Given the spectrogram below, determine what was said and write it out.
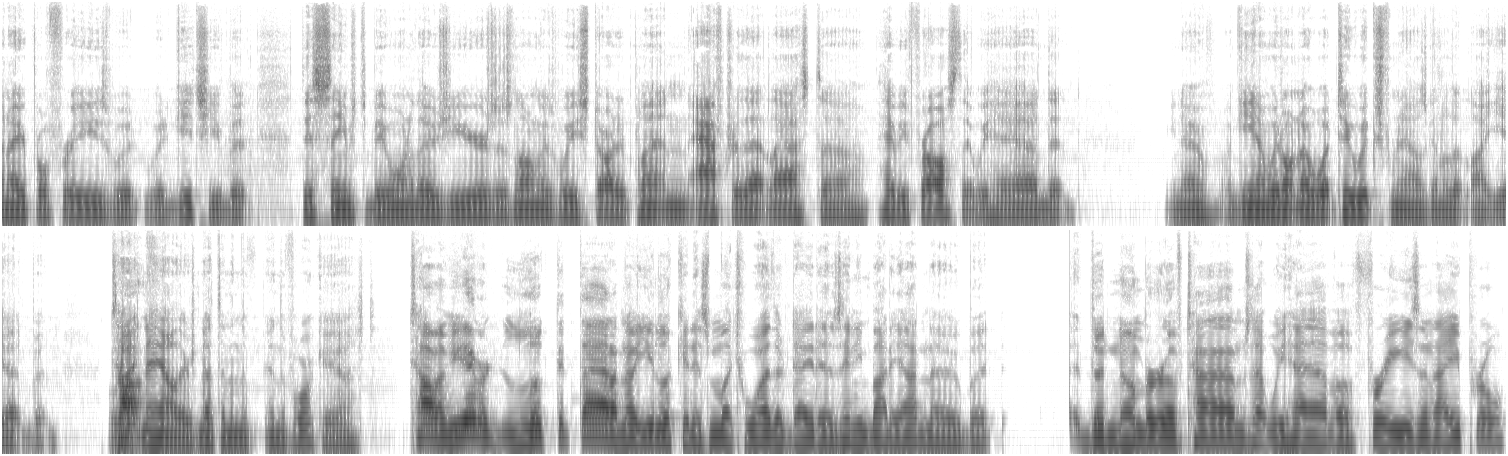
an April freeze would, would get you. But this seems to be one of those years, as long as we started planting after that last uh, heavy frost that we had, that – you know, again, we don't know what two weeks from now is going to look like yet, but Tom, right now there's nothing in the in the forecast. Tom, have you ever looked at that? I know you look at as much weather data as anybody I know, but the number of times that we have a freeze in April,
